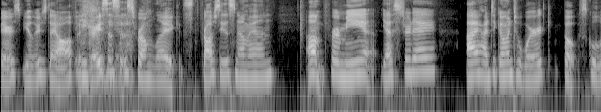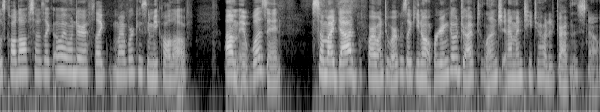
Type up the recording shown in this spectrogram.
Ferris Bueller's Day Off, and Grace's yeah. is from like Frosty the Snowman. Um, for me, yesterday, I had to go into work, but school was called off. So I was like, oh, I wonder if like my work is gonna be called off. Um, it wasn't. So my dad, before I went to work, was like, you know what, we're gonna go drive to lunch, and I'm gonna teach you how to drive in the snow.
